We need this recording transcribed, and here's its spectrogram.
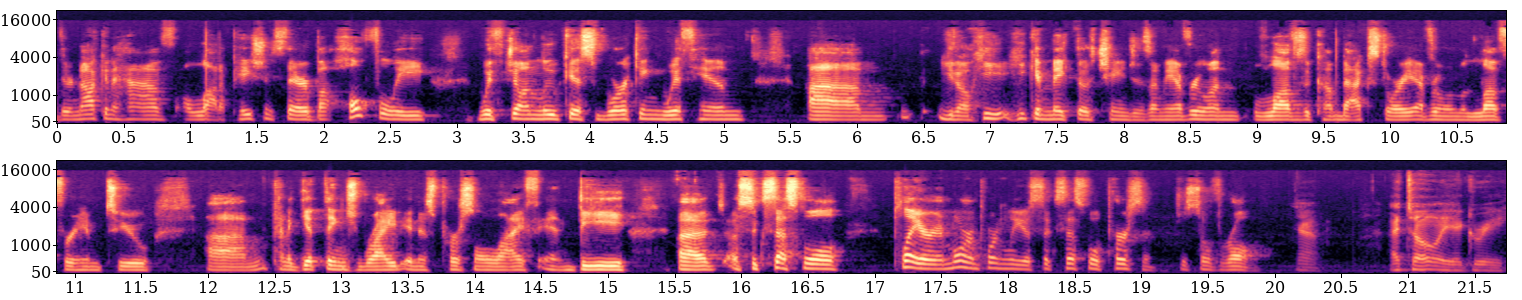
they're not going to have a lot of patience there, but hopefully, with John Lucas working with him, um, you know, he he can make those changes. I mean, everyone loves a comeback story. Everyone would love for him to um, kind of get things right in his personal life and be uh, a successful player, and more importantly, a successful person, just overall. Yeah, I totally agree.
